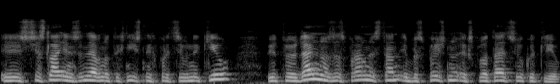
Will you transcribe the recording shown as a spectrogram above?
з числа інженерно-технічних працівників відповідального за справний стан і безпечну експлуатацію котлів.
